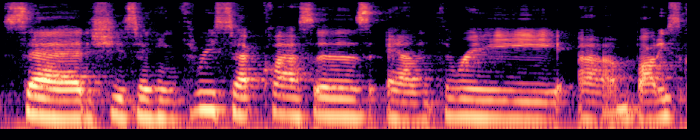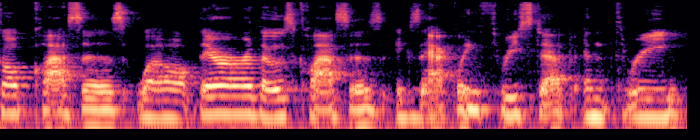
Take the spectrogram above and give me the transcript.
said she's taking three step classes and three um, body sculpt classes. Well, there are those classes exactly three step and three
